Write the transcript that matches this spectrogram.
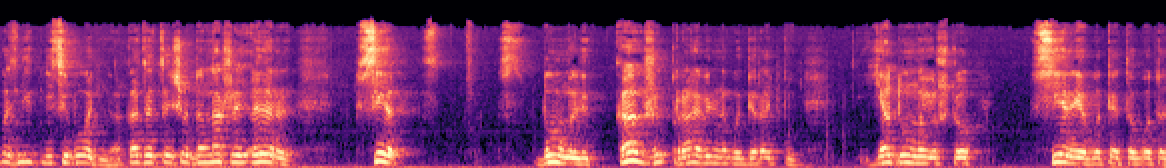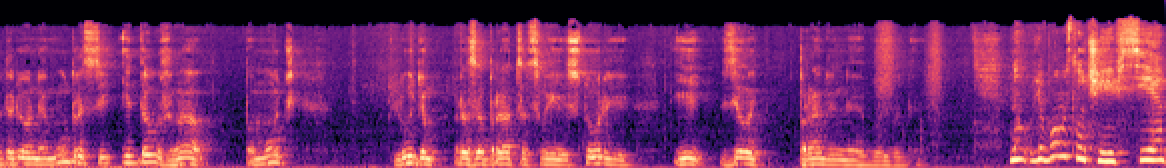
возник не сегодня. Оказывается, еще до нашей эры все думали, как же правильно выбирать путь. Я думаю, что серия вот эта вот одаренной мудрости и должна помочь людям разобраться в своей истории и сделать правильные выводы. Ну, в любом случае, все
